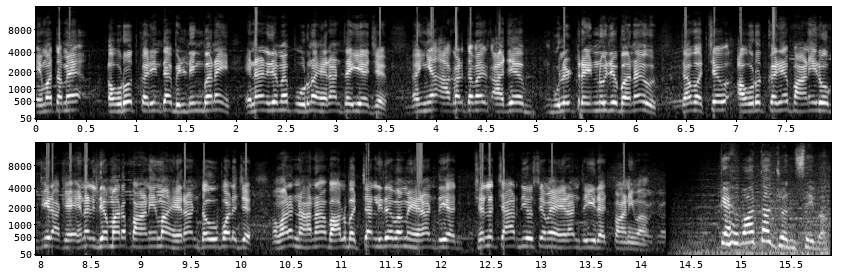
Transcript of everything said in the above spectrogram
એમાં તમે અવરોધ કરીને ત્યાં બિલ્ડિંગ બનાવી એના લીધે અમે પૂર્ણ હેરાન થઈએ છીએ. અહીંયા આગળ તમે આજે બુલેટ ટ્રેનનું જે બનાવ્યું, ત્યાં વચ્ચે અવરોધ કરીને પાણી રોકી રાખે, એના લીધે અમારે પાણીમાં હેરાન થવું પડે છે. અમારા નાના બાલ બચ્ચાના લીધે અમે હેરાન થયા, છેલ્લા ચાર દિવસથી અમે હેરાન થઈ રહ્યા પાણીમાં. કહેવાતા જનસેવક,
